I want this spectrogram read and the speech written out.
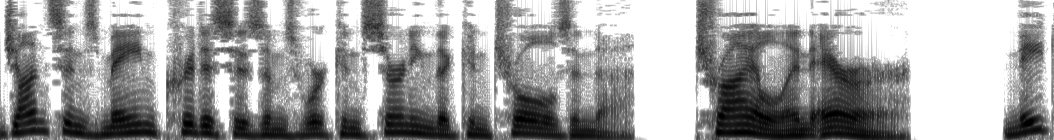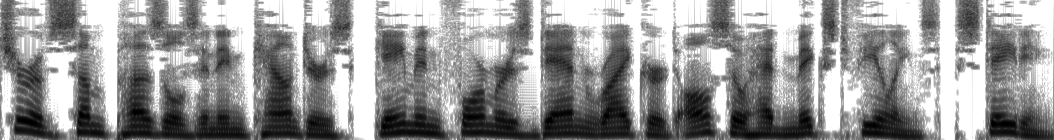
Johnson's main criticisms were concerning the controls and the trial and error nature of some puzzles and encounters. Game Informer's Dan Ryckert also had mixed feelings, stating,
